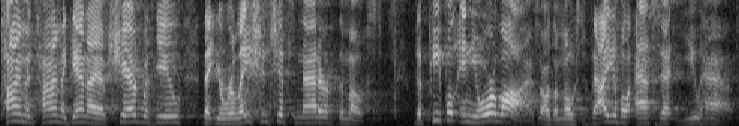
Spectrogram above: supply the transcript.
Time and time again, I have shared with you that your relationships matter the most. The people in your lives are the most valuable asset you have.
